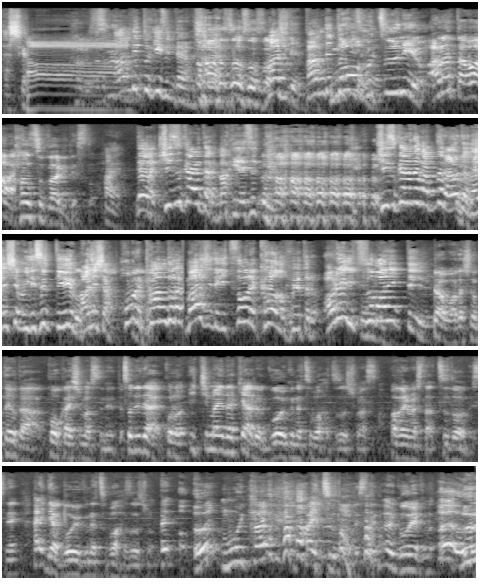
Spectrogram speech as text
確かに。あバンデットキースみたいなのもあそうそうそうマジでバンデットキースもう普通にあなたは反則ありですと。はい。だから気づかれたら負けですっていう。き 気づかれなかったらあなた何してもいいですっていうマジシャン。ほんまにパンドラマジでいつの間にかカード増えてる？あれいつの間にっていう。じゃあ私の手札公開しますねと。それではこの1枚だけある強欲な壺を発動します。わかりました。都道ですね。はいでは強欲な壺を発動します。ええ？もう一回？はい都道ですね。はい強欲のえう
